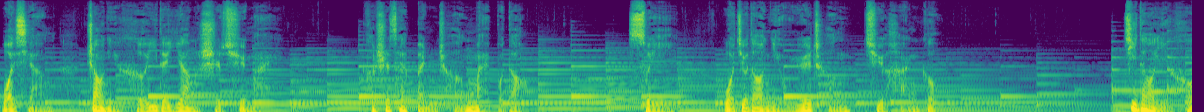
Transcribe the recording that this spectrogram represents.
我想照你合意的样式去买，可是在本城买不到。”所以，我就到纽约城去函购。寄到以后，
